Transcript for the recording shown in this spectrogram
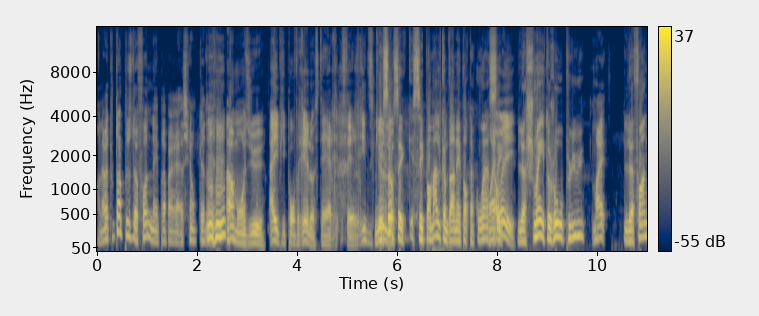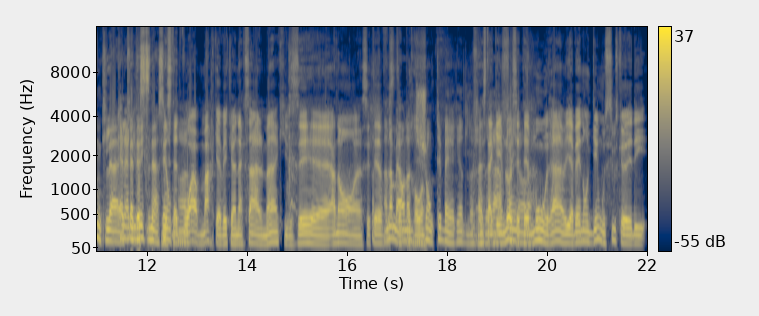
On avait tout le temps plus de fun dans les préparations que dans Mhm. Ah mon Dieu. Hey, puis pour vrai, là, c'était c'était ridicule. Mais ça, c'est c'est pas mal comme dans n'importe quoi. Ouais. C'est- oui. Le chemin est toujours plus Ouais. Le fun que la, que destination. C'était de Ouais. voir Marc avec un accent allemand qui disait euh, Ah non, euh, c'était. Ah non, mais on a drôle. disjoncté ben raide, là. Ah, Cette game-là, c'était là, mourant. Il y avait une autre game aussi où ce que les,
